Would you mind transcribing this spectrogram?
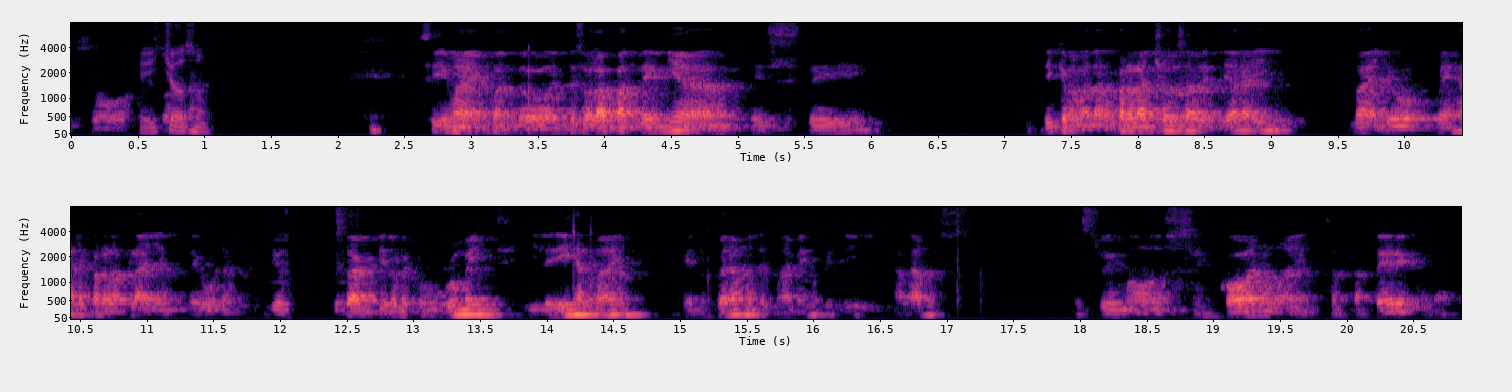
Eso. Qué dichoso. Sí, madre, cuando empezó la pandemia, este, y que me mandaron para la choza a bretear ahí, madre, yo me jalé para la playa de una estaba viéndome con un roommate y le dije al mae que nos fuéramos. El mae me dijo que sí, hablamos. Estuvimos en Cóbano, en Santa Tere, como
